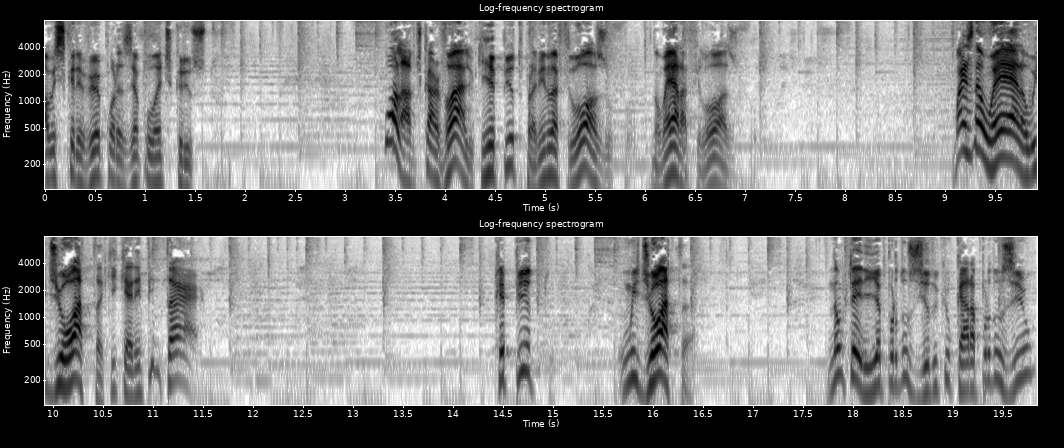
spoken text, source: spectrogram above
ao escrever, por exemplo, o Anticristo. O Olavo de Carvalho, que repito, para mim não é filósofo, não era filósofo, mas não era o idiota que querem pintar. Repito, um idiota não teria produzido o que o cara produziu,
